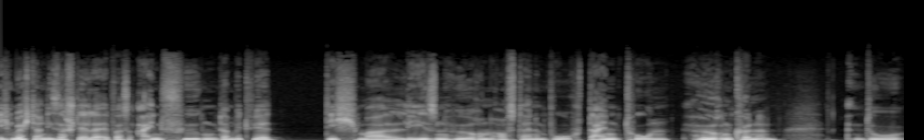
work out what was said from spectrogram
Ich möchte an dieser Stelle etwas einfügen, damit wir dich mal lesen hören aus deinem Buch, deinen Ton hören können. Du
